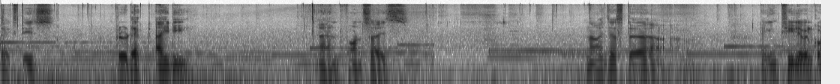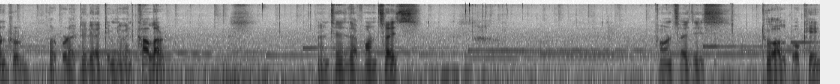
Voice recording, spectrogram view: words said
Text is product id and font size. Now I just uh, taking three label control for product ID item name and color. And change the font size. Font size is 12 okay.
